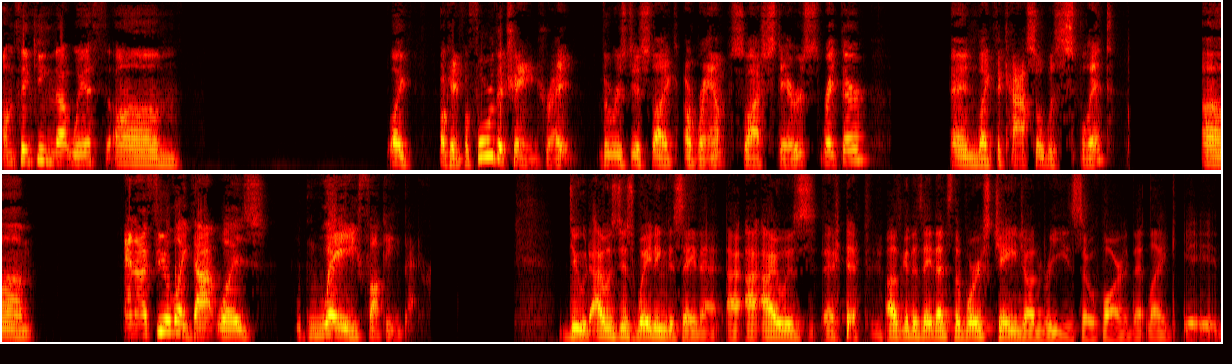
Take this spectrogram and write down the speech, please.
I'm thinking that with um like okay, before the change, right? There was just like a ramp slash stairs right there. And like the castle was split. Um and I feel like that was way fucking better. Dude, I was just waiting to say that. I, I, I was, I was gonna say that's the worst change on Breeze so far. That like it,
